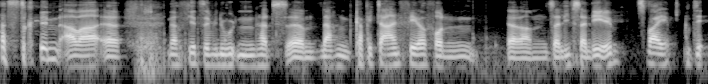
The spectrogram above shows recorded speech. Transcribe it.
was drin, aber äh, nach 14 Minuten hat ähm, nach einem kapitalen Fehler von ähm, Salif Sané Zwei. die,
